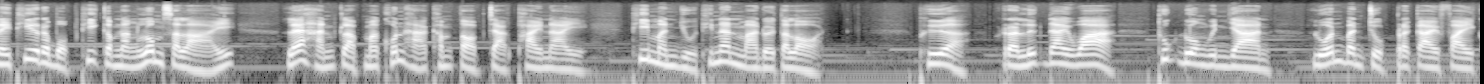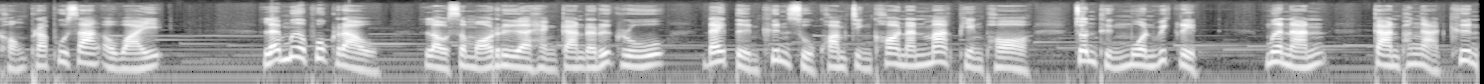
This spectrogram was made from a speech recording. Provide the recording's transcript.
ในที่ระบบที่กำลังล่มสลาย และหันกลับมาค้นหาคำตอบจากภายในที่มันอยู่ที่นั่นมาโดยตลอด เพื่อระลึกได้ว่าทุกดวงวิญญาณล้วนบรรจุประกายไฟของพระผู้สร้างเอาไว้ และเมื่อพวกเราเหล่าสมอเรือแห่งการระลึกรู้ ได้ตื่นขึ้นสู่ความจริงข้อนั้นมากเพียงพอ จนถึงมวลวิกฤต เมื่อนั้นการผงาดขึ้น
